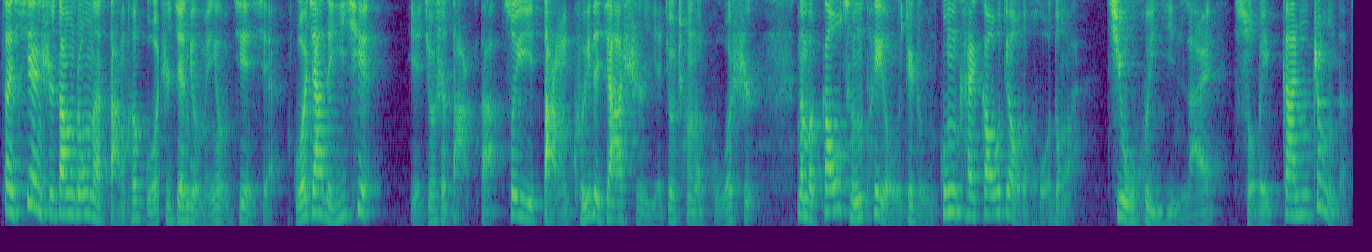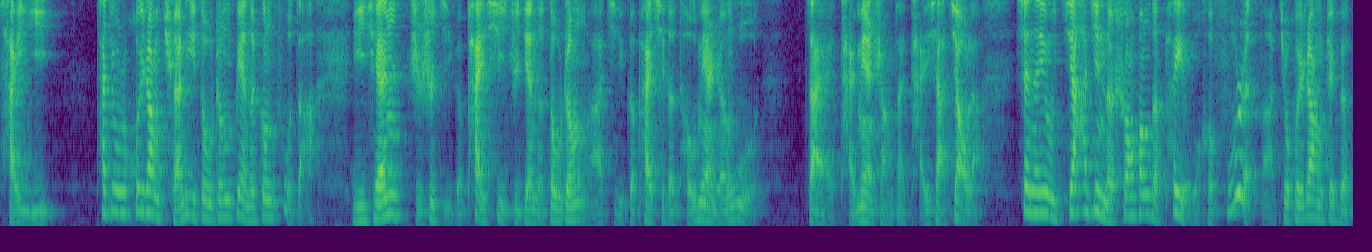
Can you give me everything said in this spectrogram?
在现实当中呢，党和国之间就没有界限，国家的一切也就是党的，所以党魁的家事也就成了国事。那么高层配偶这种公开高调的活动啊，就会引来所谓干政的猜疑，它就是会让权力斗争变得更复杂。以前只是几个派系之间的斗争啊，几个派系的头面人物。在台面上，在台下较量，现在又加进了双方的配偶和夫人啊，就会让这个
